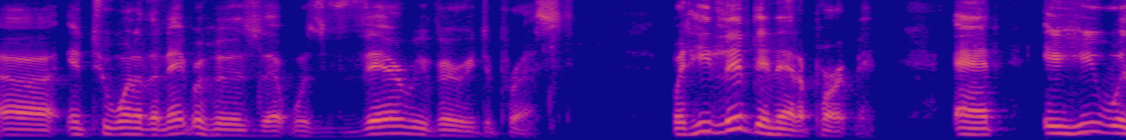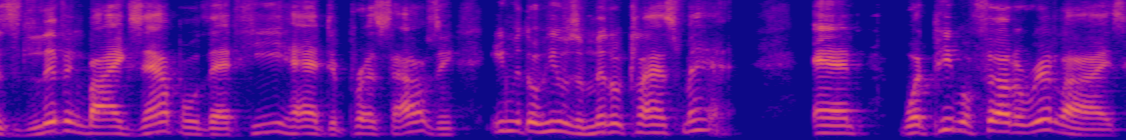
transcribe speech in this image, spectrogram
uh, into one of the neighborhoods that was very, very depressed. But he lived in that apartment, and he was living by example that he had depressed housing, even though he was a middle class man. And what people fail to realize,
